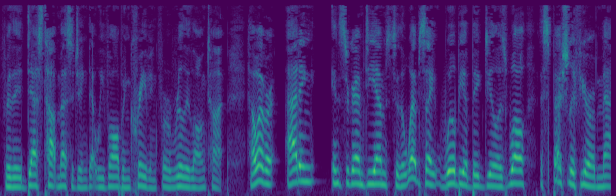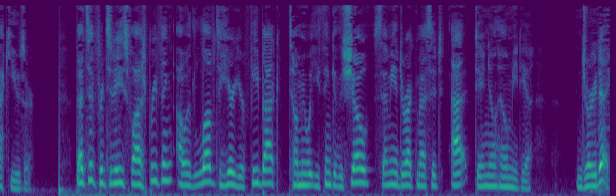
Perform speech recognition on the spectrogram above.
for the desktop messaging that we've all been craving for a really long time. However, adding Instagram DMs to the website will be a big deal as well, especially if you're a Mac user. That's it for today's flash briefing. I would love to hear your feedback. Tell me what you think of the show. Send me a direct message at Daniel Hill Media. Enjoy your day.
